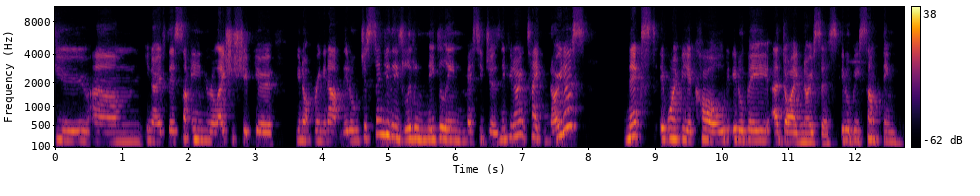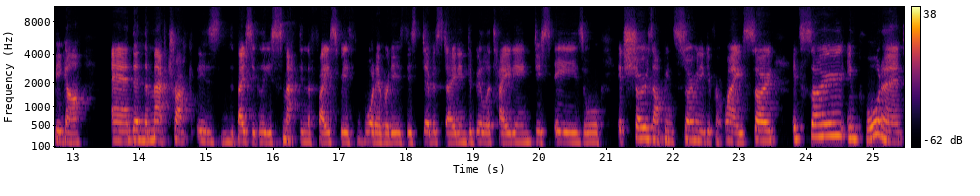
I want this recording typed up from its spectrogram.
you um you know if there's something in your relationship you're you're not bringing up it'll just send you these little niggling messages and if you don't take notice Next, it won't be a cold, it'll be a diagnosis, it'll be something bigger. And then the Mack truck is basically smacked in the face with whatever it is this devastating, debilitating dis-ease, or it shows up in so many different ways. So it's so important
